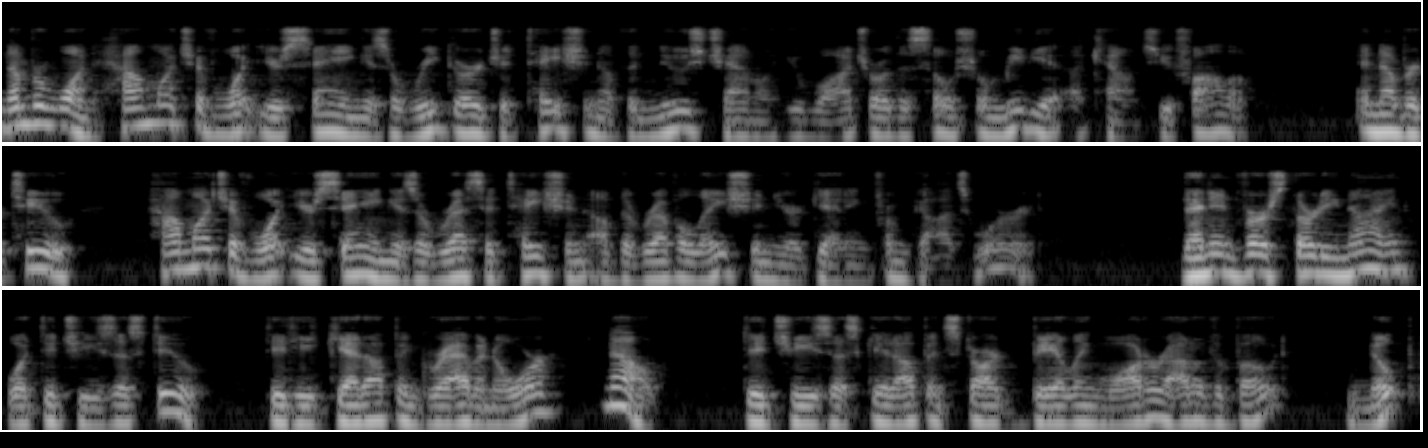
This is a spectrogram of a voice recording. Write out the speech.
Number one, how much of what you're saying is a regurgitation of the news channel you watch or the social media accounts you follow? And number two, how much of what you're saying is a recitation of the revelation you're getting from God's Word? Then in verse 39, what did Jesus do? Did he get up and grab an oar? No. Did Jesus get up and start bailing water out of the boat? Nope.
